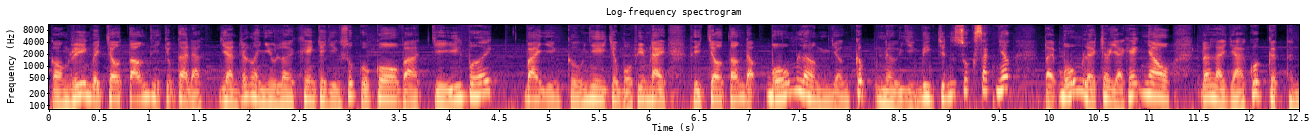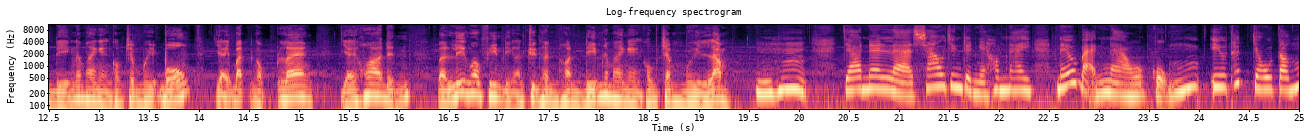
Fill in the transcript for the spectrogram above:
còn riêng về Châu Tấn thì chúng ta đã dành rất là nhiều lời khen cho diễn xuất của cô và chỉ với vai diễn cửu nhi trong bộ phim này thì Châu Tấn đã 4 lần nhận cúp nữ diễn viên chính xuất sắc nhất tại 4 lễ trao giải khác nhau. Đó là giải quốc kịch thịnh điển năm 2014, giải Bạch Ngọc Lan, giải Hoa Đỉnh và Liên hoan phim điện ảnh truyền hình Hoành Điếm năm 2015. Uh-huh. Ừ Cho nên là sau chương trình ngày hôm nay Nếu bạn nào cũng yêu thích Châu Tấn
